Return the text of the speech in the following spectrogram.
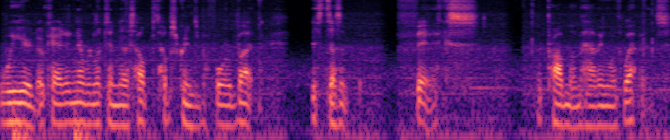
Weird. Okay, I never looked into help help screens before, but this doesn't fix the problem I'm having with weapons.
